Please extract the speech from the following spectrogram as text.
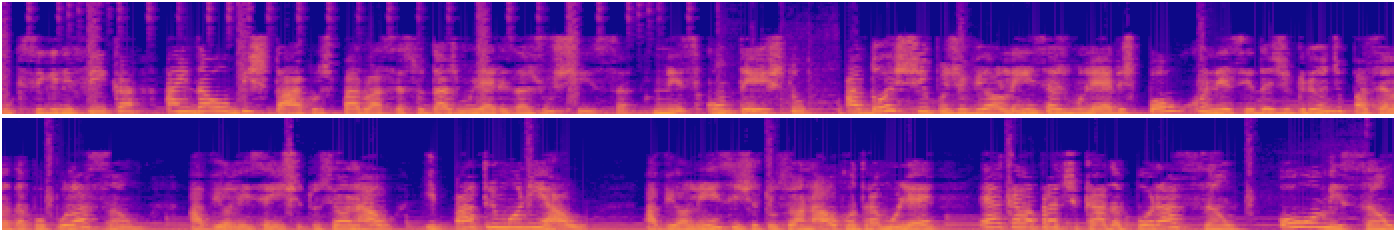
o que significa ainda obstáculos para o acesso das mulheres à justiça. Nesse contexto, há dois tipos de violência às mulheres pouco conhecidas de grande parcela da população: a violência institucional e patrimonial. A violência institucional contra a mulher é aquela praticada por ação ou omissão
